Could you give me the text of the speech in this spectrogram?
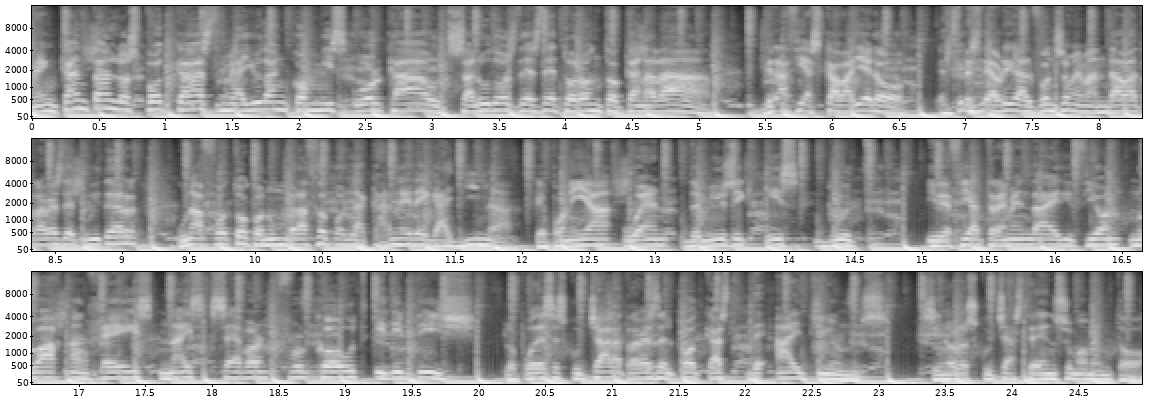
me encantan los podcasts, me ayudan con mis workouts. Saludos desde Toronto, Canadá. Gracias, caballero. El 3 de abril Alfonso me mandaba a través de Twitter una foto con un brazo con la carne de gallina que ponía When the music is good. Y decía tremenda edición Noir and Hayes, Nice Seven, Fur Coat y Deep Dish. Lo puedes escuchar a través del podcast de iTunes si no lo escuchaste en su momento.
